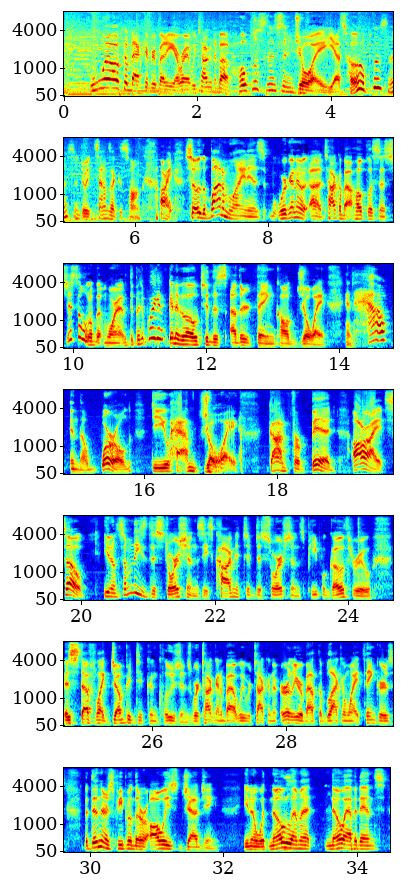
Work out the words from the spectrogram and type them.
Welcome back, everybody. All right, we're talking about hopelessness and joy. Yes, hopelessness and joy. It sounds like a song. All right, so the bottom line is we're going to uh, talk about hopelessness just a little bit more, but we're going to go to this other thing called joy. And how in the world do you have joy? God forbid. All right, so you know, some of these distortions, these cognitive distortions people go through is stuff like jumping to conclusions. We're talking about, we were talking earlier about the black and white thinkers, but then there's people that are always judging, you know, with no limit, no evidence,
